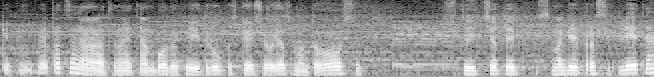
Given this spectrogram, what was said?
Kaip, kaip atsimenat, jinai ten buvo tokia įtrūkus, kai aš jau jas montavausi. Štai čia taip smagiai prasiplėtė.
